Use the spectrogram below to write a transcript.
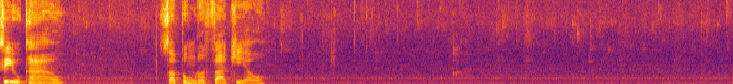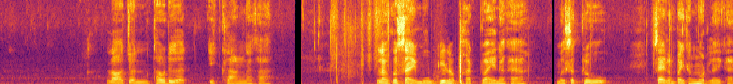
ซีอิ๊วขาว ซอสปรุงรสฝาเขียว รอจนเขาเดือดอีกครั้งนะคะ เราก็ใส่หมูที่เราผัดไว้นะคะ เมื่อสักครู่ ใส่ลงไปทั้งหมดเลยค่ะ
